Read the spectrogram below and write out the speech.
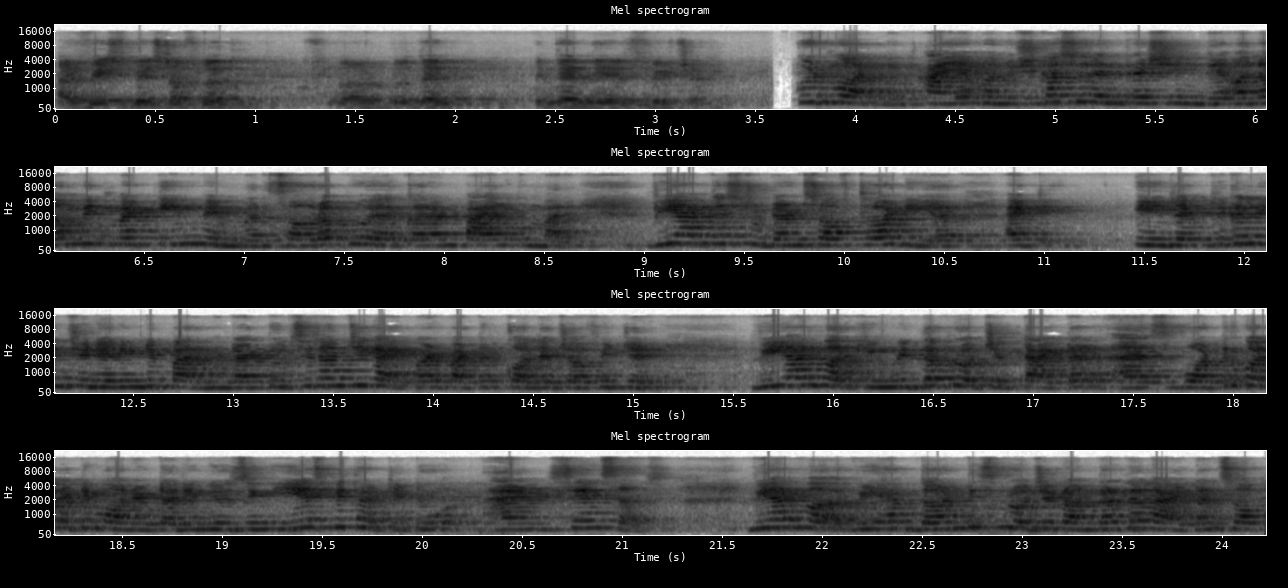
I wish best of luck uh, to them in their near future. Good morning. I am Anushka Surendra Shinde along with my team members Saurabh Puhelkar and Payal Kumar. We are the students of third year at Electrical Engineering Department at Tulsiramji Gaikwad Patil College of Engineering. We are working with the project title as Water Quality Monitoring using ESP32 and sensors. We are we have done this project under the guidance of,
